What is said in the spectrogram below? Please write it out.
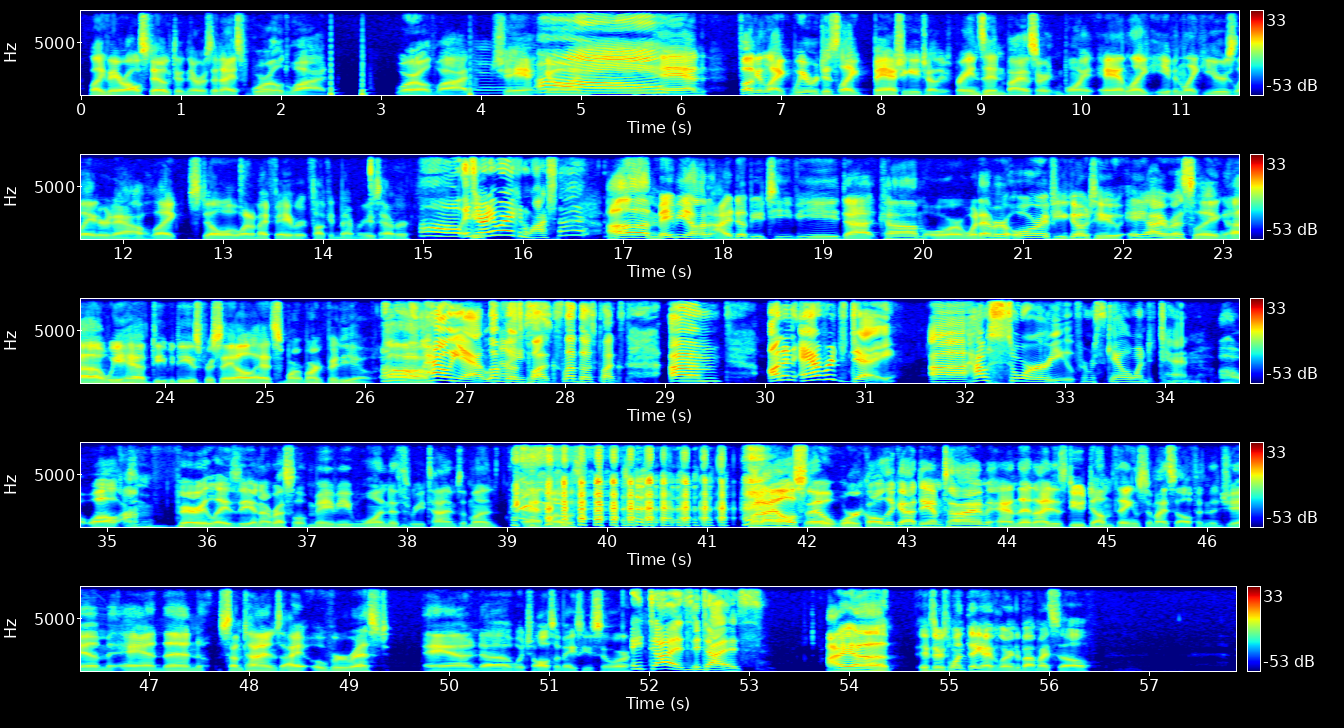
like they were all stoked, and there was a nice worldwide, worldwide chant going. Aw. and fucking like we were just like bashing each other's brains in by a certain point and like even like years later now like still one of my favorite fucking memories ever Oh, is there anywhere I can watch that? uh maybe on iwtv.com or whatever or if you go to ai wrestling uh we have dvds for sale at smart mark video Oh, hell yeah. Love those plugs. Love those plugs. Um, On an average day, uh, how sore are you from a scale of 1 to 10? Oh well, I'm very lazy, and I wrestle maybe one to three times a month at most. but I also work all the goddamn time, and then I just do dumb things to myself in the gym, and then sometimes I over rest, and uh, which also makes you sore. It does. It does. I uh, if there's one thing I've learned about myself.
